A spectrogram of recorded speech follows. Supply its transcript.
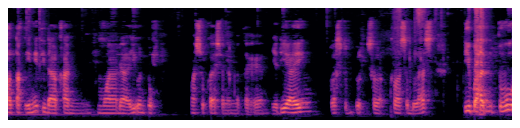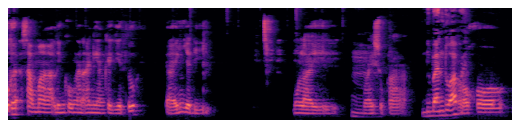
Otak ini tidak akan memadai untuk masuk ke SNMPTN jadi Aing kelas kelas 11 dibantu sama lingkungan Aing yang kayak gitu ya Aing jadi mulai hmm. mulai suka dibantu apa merokok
